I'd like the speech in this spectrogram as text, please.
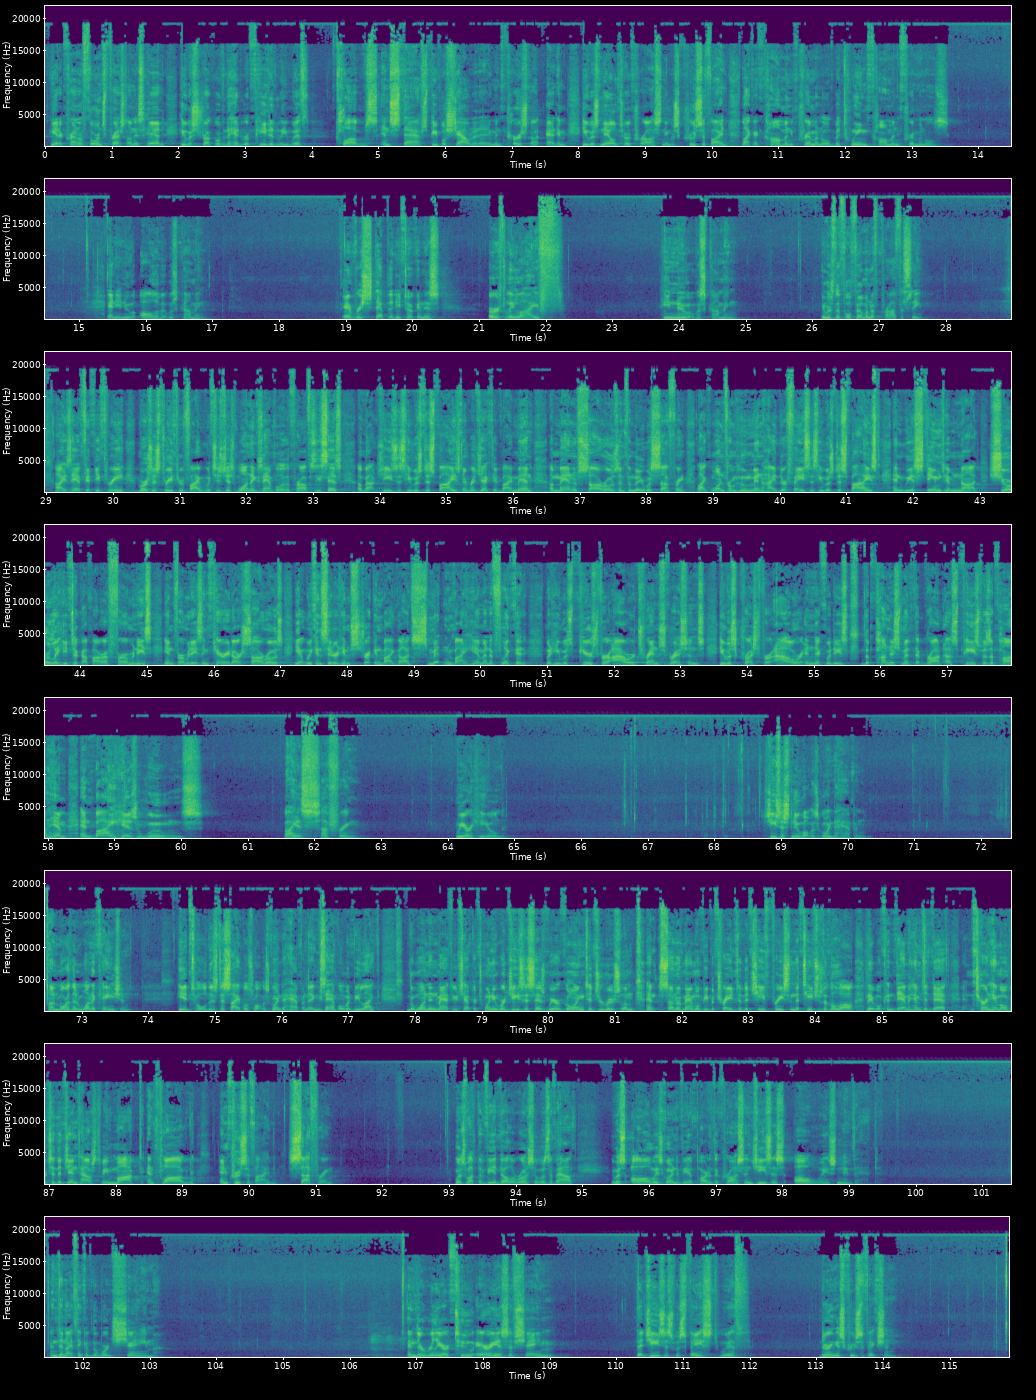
He had a crown of thorns pressed on his head. He was struck over the head repeatedly with clubs and staffs. People shouted at him and cursed at him. He was nailed to a cross and he was crucified like a common criminal between common criminals. And he knew all of it was coming. Every step that he took in his earthly life, he knew it was coming. It was the fulfillment of prophecy. Isaiah 53, verses 3 through 5, which is just one example of the prophecy, says about Jesus, he was despised and rejected by men, a man of sorrows and familiar with suffering, like one from whom men hide their faces. He was despised, and we esteemed him not. Surely he took up our infirmities, infirmities and carried our sorrows, yet we considered him stricken by God, smitten by him, and afflicted. But he was pierced for our transgressions, he was crushed for our iniquities. The punishment that brought us peace was upon him, and by his wounds, by his suffering, we are healed. Jesus knew what was going to happen. On more than one occasion, he had told his disciples what was going to happen. An example would be like the one in Matthew chapter 20, where Jesus says, We are going to Jerusalem, and the Son of Man will be betrayed to the chief priests and the teachers of the law. They will condemn him to death and turn him over to the Gentiles to be mocked and flogged and crucified. Suffering was what the Via Dolorosa was about. It was always going to be a part of the cross, and Jesus always knew that. And then I think of the word shame. And there really are two areas of shame that Jesus was faced with during his crucifixion.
